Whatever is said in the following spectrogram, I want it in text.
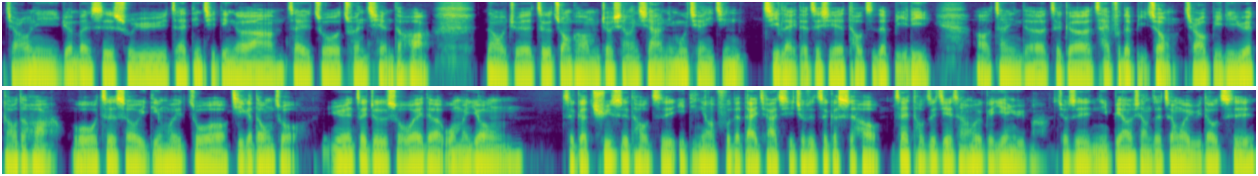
假如你原本是属于在定期定额啊，在做存钱的话，那我觉得这个状况，我们就想一下，你目前已经积累的这些投资的比例，哦，占你的这个财富的比重。假如比例越高的话，我这时候一定会做几个动作，因为这就是所谓的我们用。这个趋势投资一定要付的代价，其实就是这个时候，在投资界常会有个谚语嘛，就是你不要想着整尾鱼都吃，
